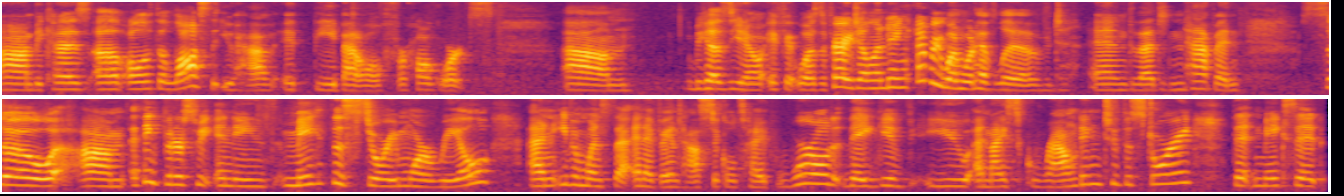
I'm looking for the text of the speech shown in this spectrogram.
um, because of all of the loss that you have at the Battle for Hogwarts. Um, because, you know, if it was a fairy tale ending, everyone would have lived, and that didn't happen. So um, I think bittersweet endings make the story more real and even when set in a fantastical type world they give you a nice grounding to the story that makes it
